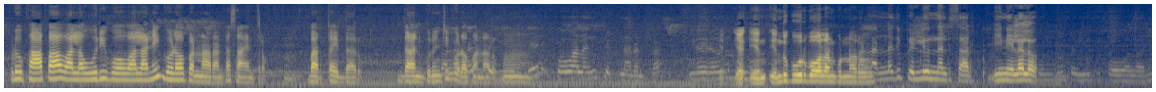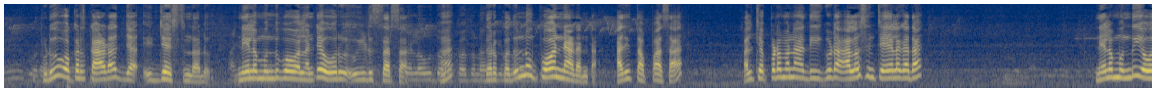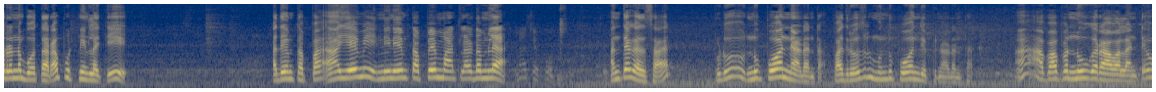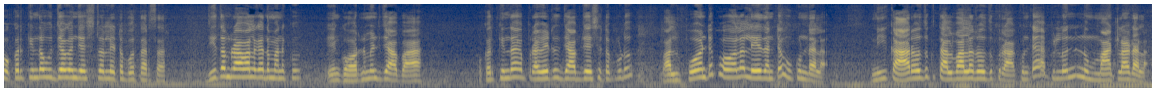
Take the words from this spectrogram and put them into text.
ఇప్పుడు పాప వాళ్ళ ఊరికి పోవాలని గొడవ పడినారంట సాయంత్రం. భర్త ఇద్దరు. దాని గురించి గొడవ పడినారు ఎందుకు ఊరు పోవాలనుకున్నారు? వాళ్ళ అన్నది పెళ్ళి ఉందంట సార్ ఈ నెలలో. ఇప్పుడు ఒకరి కాడ జ- ఇది చేస్తున్నాడు. నెల ముందు పోవాలంటే ఎవరు ఈడుస్తారు సార్? దొరకదు నువ్వు పో అన్నాడంట. అది తప్ప సార్? వాళ్ళు చెప్పడం అని అది కూడా ఆలోచన చేయాలి కదా. నెల ముందు ఎవరన్నా పోతారా పుట్టినళ్ళకి? అదేం తప్ప? ఏమి? నేనేం తప్పేం మాట్లాడడంలే. అంతే కదా సార్? ఇప్పుడు నువ్వు పో అన్నాడంట. పది రోజుల ముందు పో అని చెప్పినాడంట. ఆ, ఆ పాప నువ్వుగా రావాలంటే ఒకరి కింద ఉద్యోగం చేసేటోళ్ళు ఎట్ట పోతారు సార్? జీతం రావాలి కదా మనకు. ఏం గవర్నమెంట్ జాబా? ఒకరి కింద ప్రైవేట్ జాబ్ చేసేటప్పుడు వాళ్ళు పో అంటే పోవాలా లేదంటే ఊకుండాలా? నీకు ఆ రోజుకు తలవాల రోజుకు రాకుంటే ఆ పిల్లోని నువ్వు మాట్లాడాలా?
